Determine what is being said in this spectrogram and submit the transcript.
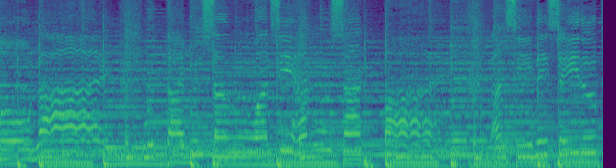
无赖，活大半生还是很失败。但是你死都不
